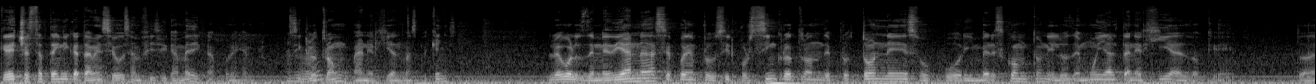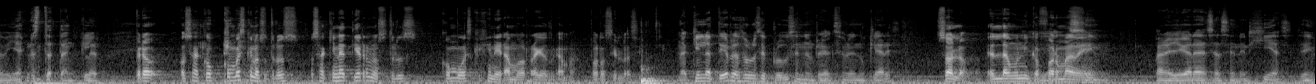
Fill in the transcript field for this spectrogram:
que de hecho esta técnica también se usa en física médica, por ejemplo, ciclotrón a energías más pequeñas. Luego los de mediana se pueden producir por síncrotron de protones o por inverse Compton y los de muy alta energía es lo que todavía no está tan claro. Pero, o sea, ¿cómo, es que nosotros, o sea, aquí en la Tierra nosotros, ¿cómo es que generamos rayos gamma, por decirlo así? Aquí en la Tierra solo se producen en reacciones nucleares. Solo, es la única forma de... para llegar a esas energías, ¿sí?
